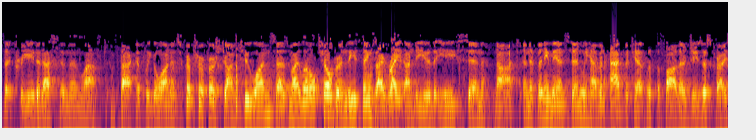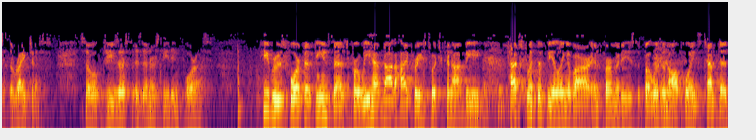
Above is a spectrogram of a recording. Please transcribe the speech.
that created us and then left. In fact, if we go on in Scripture, 1 John 2 1 says, My little children, these things I write unto you that ye sin not. And if any man sin, we have an advocate with the Father, Jesus Christ the righteous. So Jesus is interceding for us. Hebrews 4:15 says, "For we have not a high priest which cannot be touched with the feeling of our infirmities, but was in all points tempted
